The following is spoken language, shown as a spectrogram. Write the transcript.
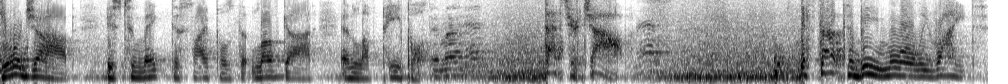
Your job is to make disciples that love God and love people. Amen. That's your job. Amen. It's not to be morally right.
